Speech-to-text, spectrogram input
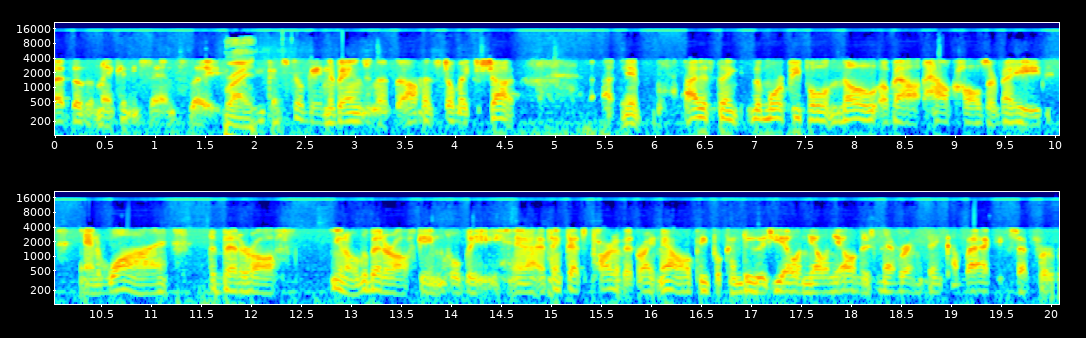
that doesn't make any sense. They right. You, know, you can still gain an advantage, and the, the offense still makes a shot. It, I just think the more people know about how calls are made and why, the better off you know the better off games will be. And I think that's part of it. Right now, all people can do is yell and yell and yell, and there's never anything come back except for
